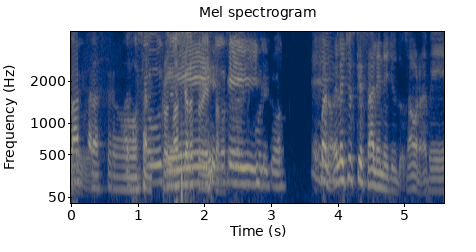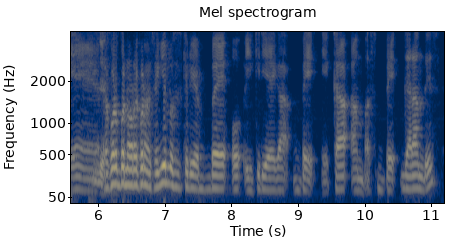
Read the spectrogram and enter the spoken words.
máscaras, pero. Con máscaras, pero estamos- público. Bueno, el hecho es que salen ellos dos. Ahora, ve, Yes. recuerden, bueno, recuerden seguirlos, se escribe B O Y B E K, ambas B grandes.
